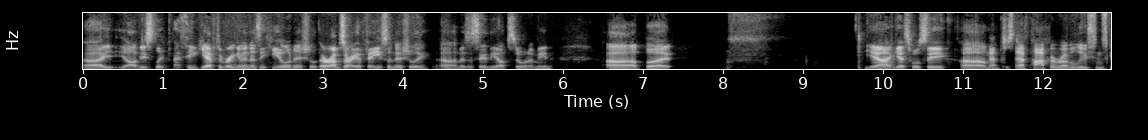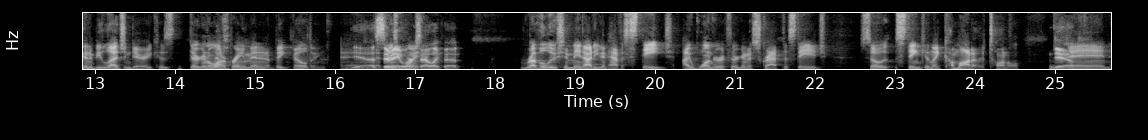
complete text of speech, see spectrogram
uh, obviously I think you have to bring him in as a heel initially, or I'm sorry, a face initially. Um, as I say, the opposite of what I mean. Uh, but yeah, I guess we'll see. Um, That, just that pop at Revolution is going to be legendary because they're going to want to bring him in in a big building. And yeah, assuming it works point- out like that. Revolution may not even have a stage. I wonder if they're going to scrap the stage so Sting can like come out of the tunnel. Yeah, And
